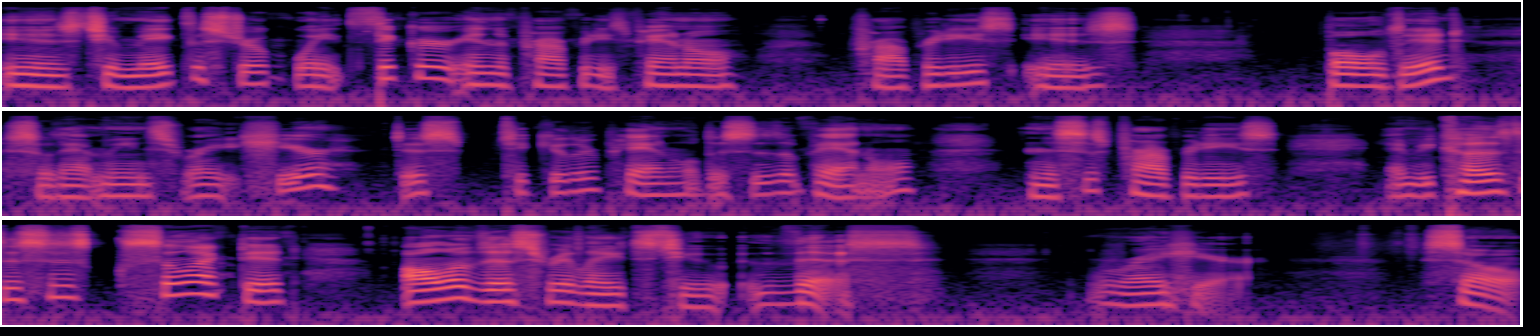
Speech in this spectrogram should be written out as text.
is to make the stroke weight thicker in the properties panel. Properties is bolded, so that means right here, this particular panel, this is a panel, and this is properties. And because this is selected, all of this relates to this right here. So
